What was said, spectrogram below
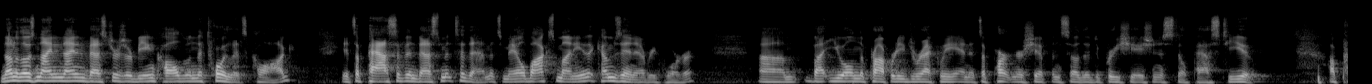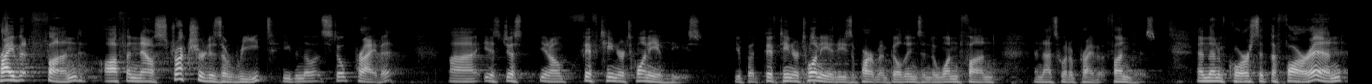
None of those 99 investors are being called when the toilets clog. It's a passive investment to them. It's mailbox money that comes in every quarter. Um, but you own the property directly and it's a partnership, and so the depreciation is still passed to you. A private fund, often now structured as a REIT, even though it's still private, uh, is just you know 15 or 20 of these. You put 15 or 20 of these apartment buildings into one fund, and that's what a private fund is. And then, of course, at the far end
